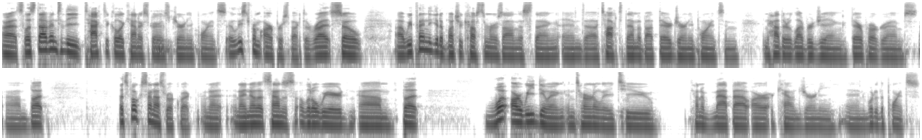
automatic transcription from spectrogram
all right. So let's dive into the tactical account experience mm. journey points, at least from our perspective, right? So uh, we plan to get a bunch of customers on this thing and uh, talk to them about their journey points and and how they're leveraging their programs. Um, but let's focus on us real quick. And I and I know that sounds a little weird, um, but what are we doing internally to kind of map out our account journey and what are the points?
